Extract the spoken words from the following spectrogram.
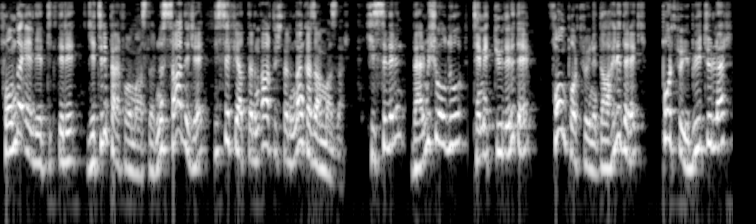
fonda elde ettikleri getiri performanslarını sadece hisse fiyatlarının artışlarından kazanmazlar. Hisselerin vermiş olduğu temettüleri de fon portföyüne dahil ederek portföyü büyütürler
